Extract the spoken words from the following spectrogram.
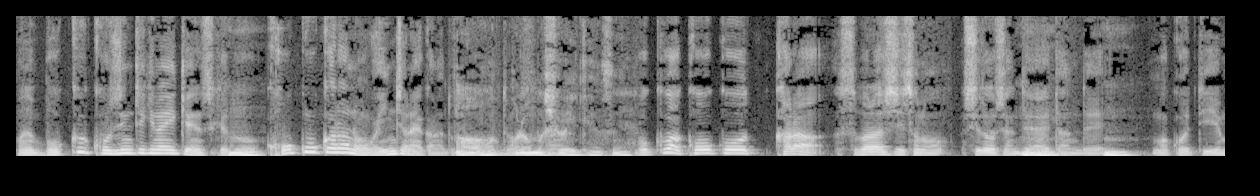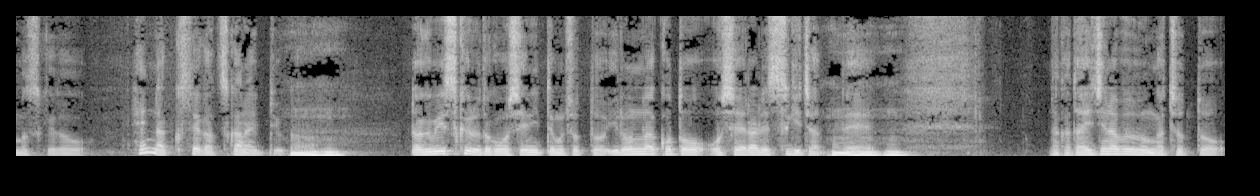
まあ、僕個人的な意見ですけど、高校からの方がいいんじゃないかなと思ってます、ああこれ面白い意見ですね。僕は高校から素晴らしいその指導者に出会えたんで、まあこうやって言えますけど、変な癖がつかないっていうか、ラグビースクールとか教えに行ってもちょっといろんなことを教えられすぎちゃって、なんか大事な部分がちょっと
